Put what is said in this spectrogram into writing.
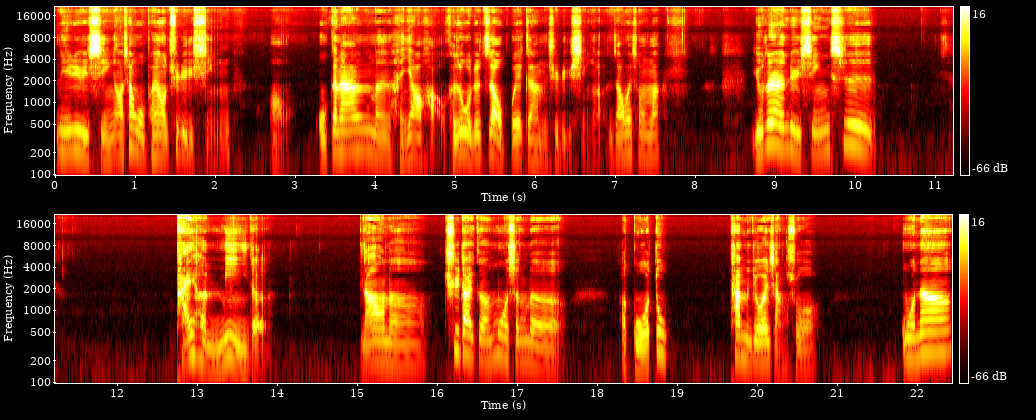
你旅行哦，像我朋友去旅行哦，我跟他们很要好，可是我就知道我不会跟他们去旅行了，你知道为什么吗？有的人旅行是排很密的，然后呢，去到一个陌生的呃国度，他们就会想说，我呢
